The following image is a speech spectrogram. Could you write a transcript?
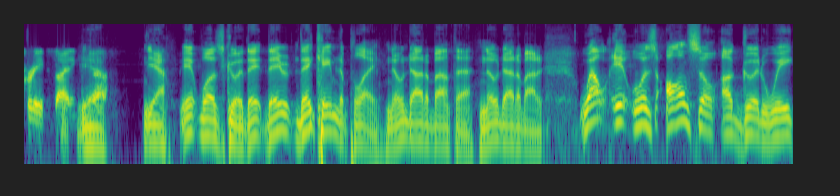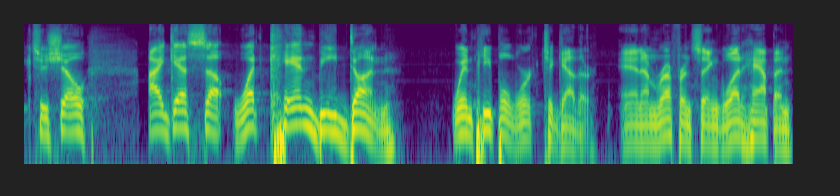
pretty exciting Yeah. stuff. Yeah, it was good. They they they came to play, no doubt about that. No doubt about it. Well, it was also a good week to show, I guess, uh, what can be done when people work together. And I'm referencing what happened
